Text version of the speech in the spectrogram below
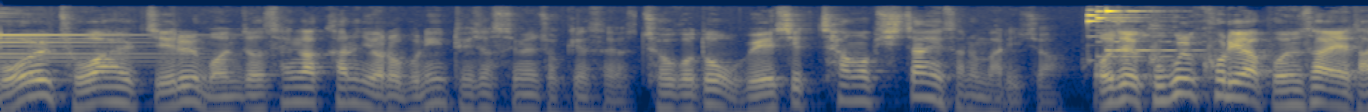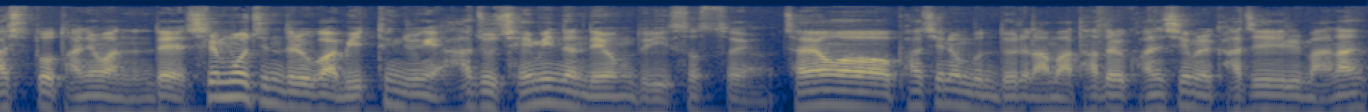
뭘 좋아할지를 먼저 생각하는 여러분이 되셨으면 좋겠어요. 적어도 외식 창업 시장에서는 말이죠. 어제 구글 코리아 본사에 다시 또 다녀왔는데 실무 자영업진들과 미팅 중에 아주 재밌는 내용들이 있었어요. 자영업 하시는 분들은 아마 다들 관심을 가질 만한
